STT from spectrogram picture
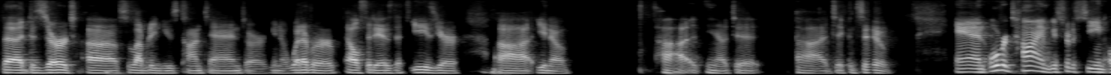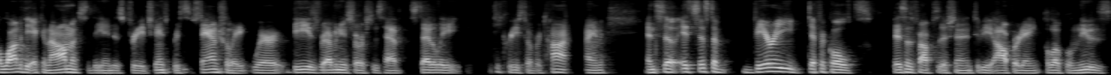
the dessert of celebrity news content or you know whatever else it is that's easier uh, you know uh, you know to uh, to consume. And over time, we've sort of seen a lot of the economics of the industry change pretty substantially, where these revenue sources have steadily decreased over time. And so it's just a very difficult business proposition to be operating a local news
